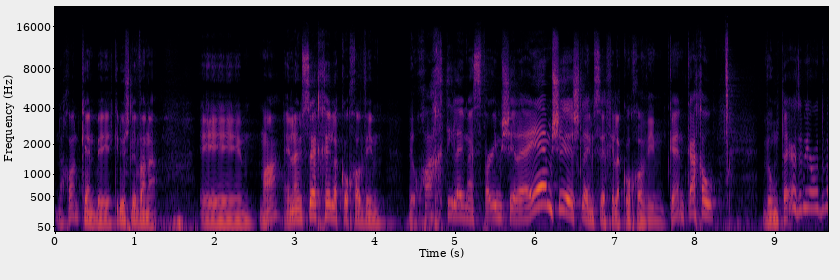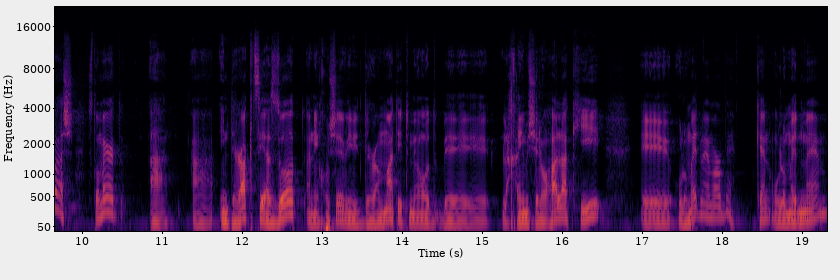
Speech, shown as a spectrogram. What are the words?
נכון? כן, בקידוש לבנה. אה, מה? אין להם שכל לכוכבים. והוכחתי להם מהספרים שלהם שיש להם שכל לכוכבים, כן? ככה הוא... והוא מתאר את זה בירות דבש. זאת אומרת, האינטראקציה הזאת, אני חושב, היא דרמטית מאוד ב... לחיים שלו הלאה, כי אה, הוא לומד מהם הרבה. כן, הוא לומד מהם,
